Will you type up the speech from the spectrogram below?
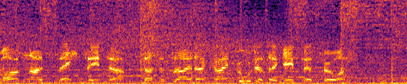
Morgen als 16. Das ist leider kein gutes Ergebnis für uns.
